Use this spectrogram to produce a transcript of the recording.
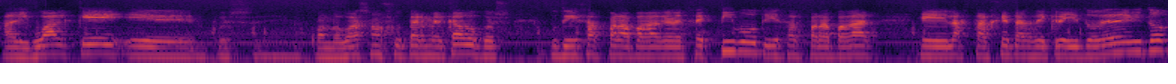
al igual que pues cuando vas a un supermercado, pues utilizas para pagar el efectivo, utilizas para pagar eh, las tarjetas de crédito de débito.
